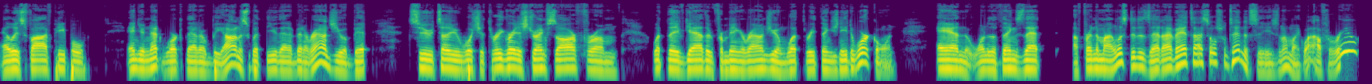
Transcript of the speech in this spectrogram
at least five people in your network that'll be honest with you that have been around you a bit to tell you what your three greatest strengths are from what they've gathered from being around you and what three things you need to work on. And one of the things that a friend of mine listed is that I have antisocial tendencies. And I'm like, wow, for real?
